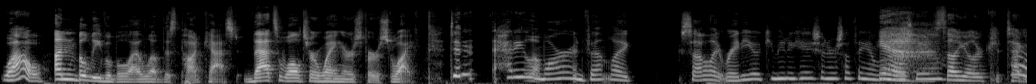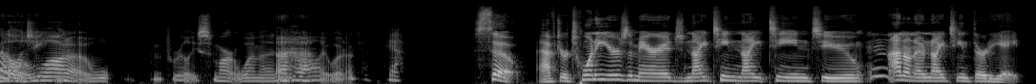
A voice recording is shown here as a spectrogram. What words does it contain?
Wow. Unbelievable. I love this podcast. That's Walter Wanger's first wife. Didn't Hedy Lamarr invent like satellite radio communication or something? in Yeah, cellular technology. Oh, a lot of really smart women in Uh-huh. Hollywood. Okay. So, after 20 years of marriage, 1919 to, mm, I don't know, 1938,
